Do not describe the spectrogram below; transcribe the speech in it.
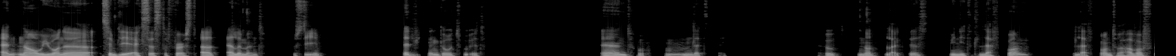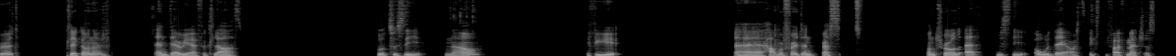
And now we want to simply access the first element to see that we can go to it. And hmm, let's take, oops, not like this. We need the left one, the left one to hover through it, click on it, and there we have a class. Cool to see. Now, if we uh, hover through it and press Control F, we see, oh, there are 65 matches.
